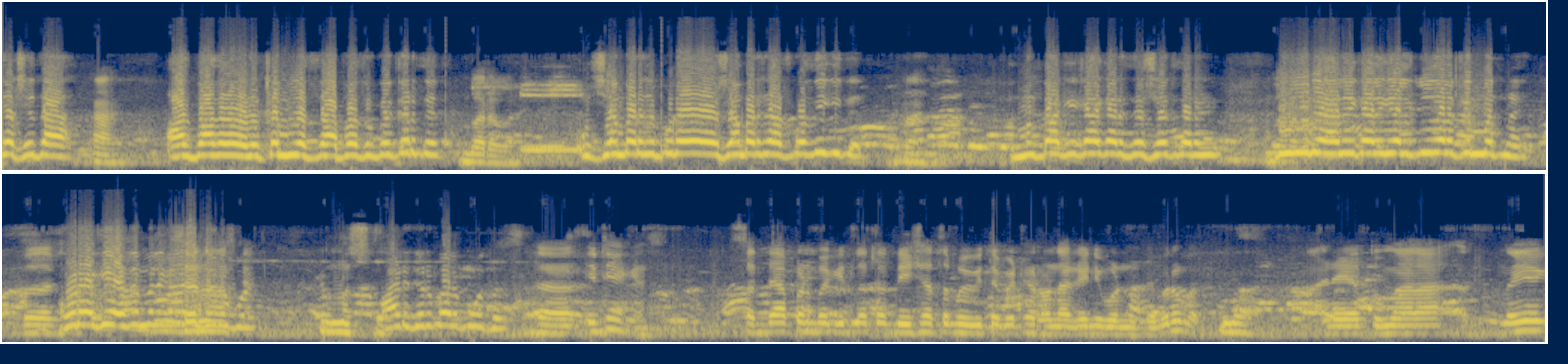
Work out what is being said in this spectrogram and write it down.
एकशे दहा. हा. आज बाजारामध्ये कमी जास्त दहा पाच रुपये करते बरोबर. आणि शंभरच्या पुढे शंभरच्या आसपास किती मग बाकी काय करायचं शेतकऱ्यांनी? दुधाने आली काय गेली दुधाला किंमत नाही. खुराक घ्यायचं म्हणजे सर, अडीचशे नमस्कार. रुपये अडीचशे रुपयाला पोहोच अं, इथे आहे का? सध्या आपण बघितलं तर देशाचं भवितव्य ठरवणारी निवडणूक आहे बरोबर? आणि तुम्हाला नाही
